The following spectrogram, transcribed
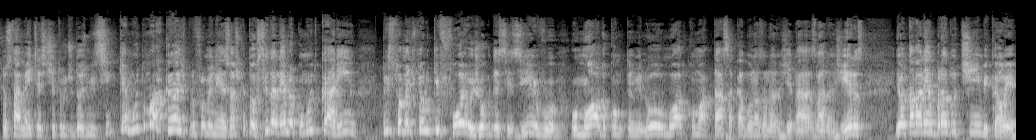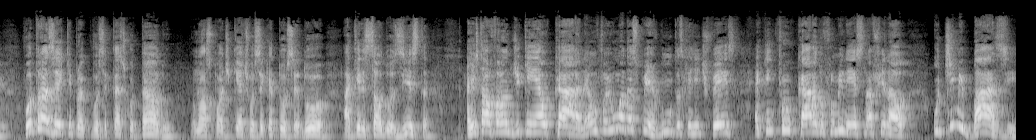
justamente esse título de 2005, que é muito marcante para o Fluminense. Eu acho que a torcida lembra com muito carinho, principalmente pelo que foi o jogo decisivo, o modo como terminou, o modo como a taça acabou nas, nas Laranjeiras. E eu tava lembrando o time, Cauê. Vou trazer aqui para você que está escutando o nosso podcast, você que é torcedor, aquele saudosista. A gente tava falando de quem é o cara, né? Foi uma das perguntas que a gente fez, é quem foi o cara do Fluminense na final. O time base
